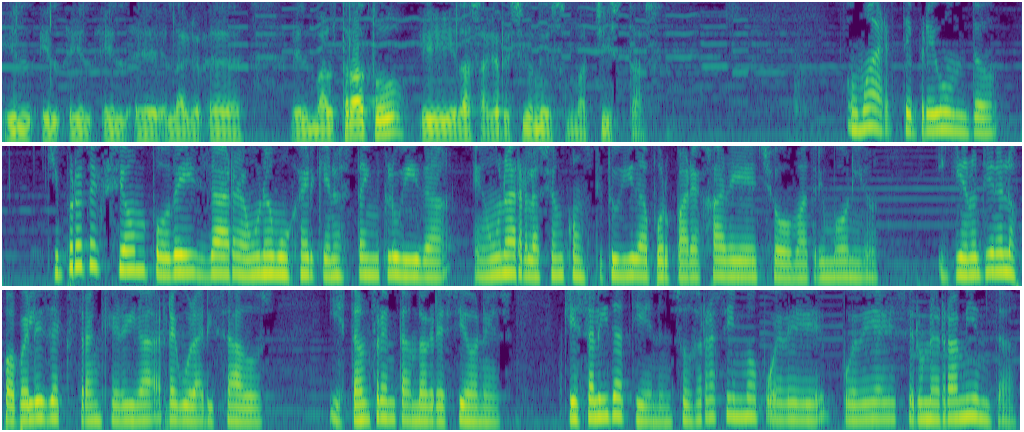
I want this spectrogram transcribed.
el, el, el, el maltrato y las agresiones machistas. Omar, te pregunto, ¿qué protección podéis dar a una mujer que no está incluida en una relación constituida por pareja de hecho o matrimonio y que no tiene los papeles de extranjería regularizados y está enfrentando agresiones? ¿Qué salida tienen? ¿Sos racismo puede, puede ser una herramienta?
